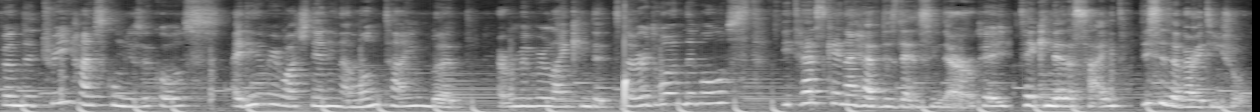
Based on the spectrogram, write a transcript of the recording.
from the three high school musicals, I didn't rewatch them in a long time, but I remember liking the third one the most. It has Can I Have This Dance in there, okay? Taking that aside, this is a very teen show.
